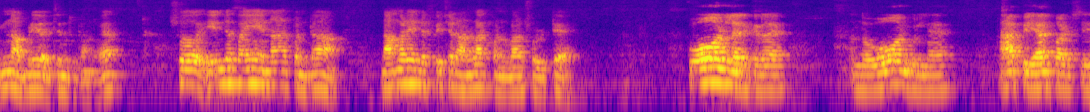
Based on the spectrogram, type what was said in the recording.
இன்னும் அப்படியே வச்சுட்டு இருக்காங்க. ஸோ இந்த பையன் என்ன பண்ணிட்டான் நம்மளே இந்த ஃபீச்சரை அன்லாக் பண்ணலாம்னு சொல்லிட்டு ஓவனில் இருக்கிற அந்த ஓவனுக்குள்ள ஆப்பிள் ஏர்பாட்ஸு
